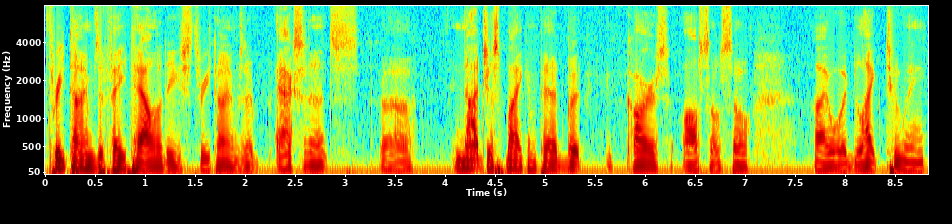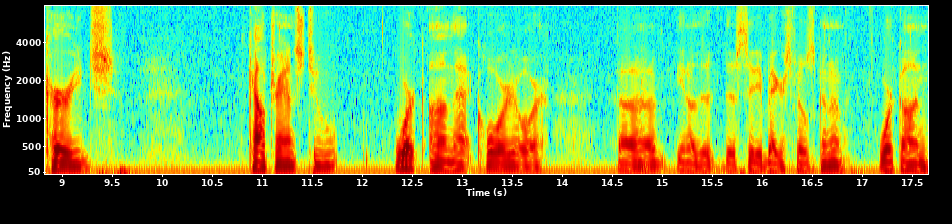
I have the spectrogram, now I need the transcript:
three times the fatalities, three times the accidents, uh, not just bike and ped, but cars also. So I would like to encourage Caltrans to work on that corridor. Uh, you know, the, the city of Bakersfield is going to work on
